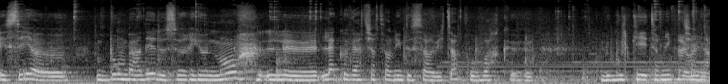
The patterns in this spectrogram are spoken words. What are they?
et c'est euh, bombarder de ce rayonnement le- la couverture thermique de Solar Orbiter pour voir que le bouclier thermique tient bien.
